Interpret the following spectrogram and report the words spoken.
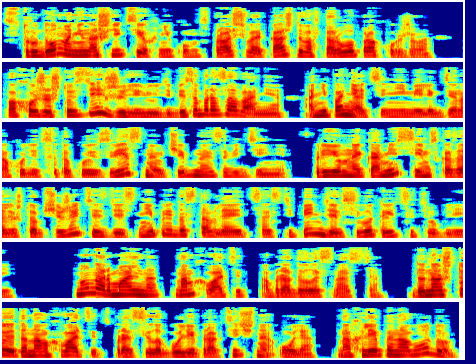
С трудом они нашли техникум, спрашивая каждого второго прохожего. Похоже, что здесь жили люди без образования, они понятия не имели, где находится такое известное учебное заведение. В приемной комиссии им сказали, что общежитие здесь не предоставляется, а стипендия всего 30 рублей. «Ну, нормально, нам хватит», — обрадовалась Настя. «Да на что это нам хватит?» — спросила более практичная Оля. «На хлеб и на воду?»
